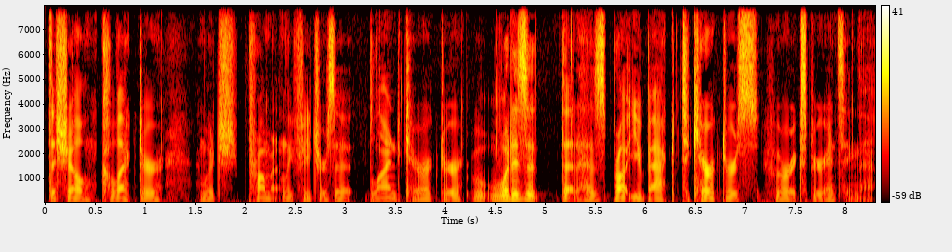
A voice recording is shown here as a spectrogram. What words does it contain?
The Shell Collector, which prominently features a blind character. What is it that has brought you back to characters who are experiencing that?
